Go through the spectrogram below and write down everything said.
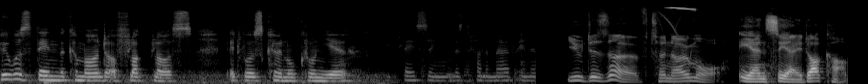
Vlakplaas. Who was then the commander of Vlakplaas? It was Colonel Cronje. Replacing Mr. van der Merwe in a You deserve to know more. enca.com.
